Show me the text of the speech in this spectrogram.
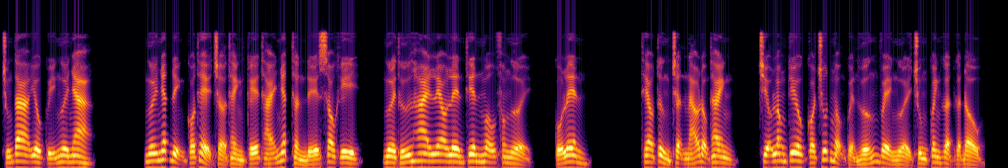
chúng ta yêu quý ngươi nha. Ngươi nhất định có thể trở thành kế thái nhất thần đế sau khi, người thứ hai leo lên thiên mẫu phong người, cố lên. Theo từng trận náo động thanh, Triệu Long Tiêu có chút ngộng quyển hướng về người chung quanh gật gật đầu,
